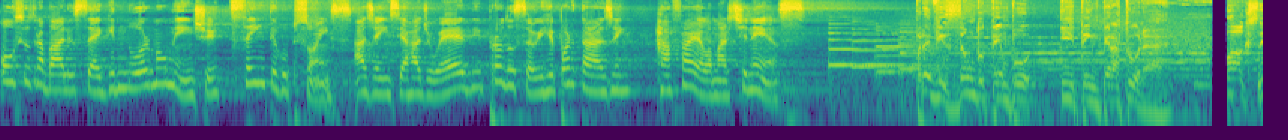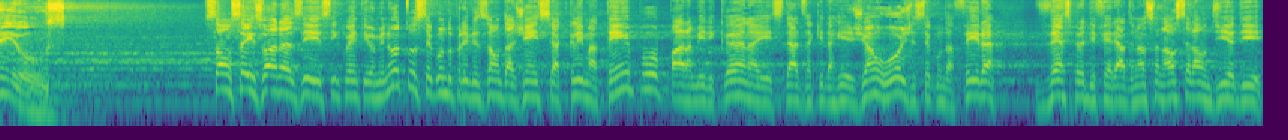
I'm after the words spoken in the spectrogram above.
ou se o trabalho segue normalmente, sem interrupções. Agência Rádio Web, produção e reportagem, Rafaela Martinez. Previsão do tempo e temperatura. Fox News. São 6 horas e 51 minutos, segundo previsão da agência Clima Tempo para Americana e cidades aqui da região. Hoje, segunda-feira, véspera de feriado nacional, será um dia de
